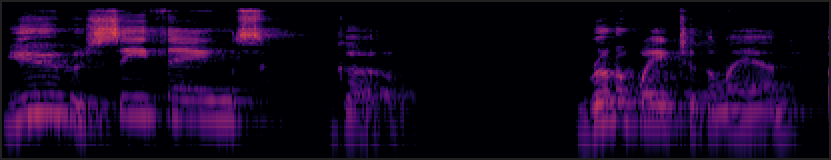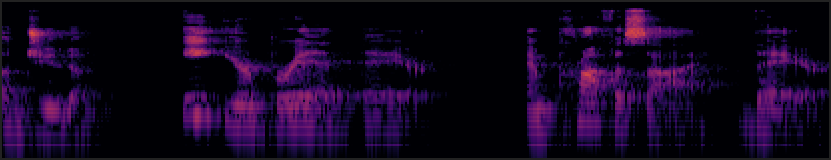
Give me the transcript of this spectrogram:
You who see things, go. Run away to the land of Judah. Eat your bread there, and prophesy there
